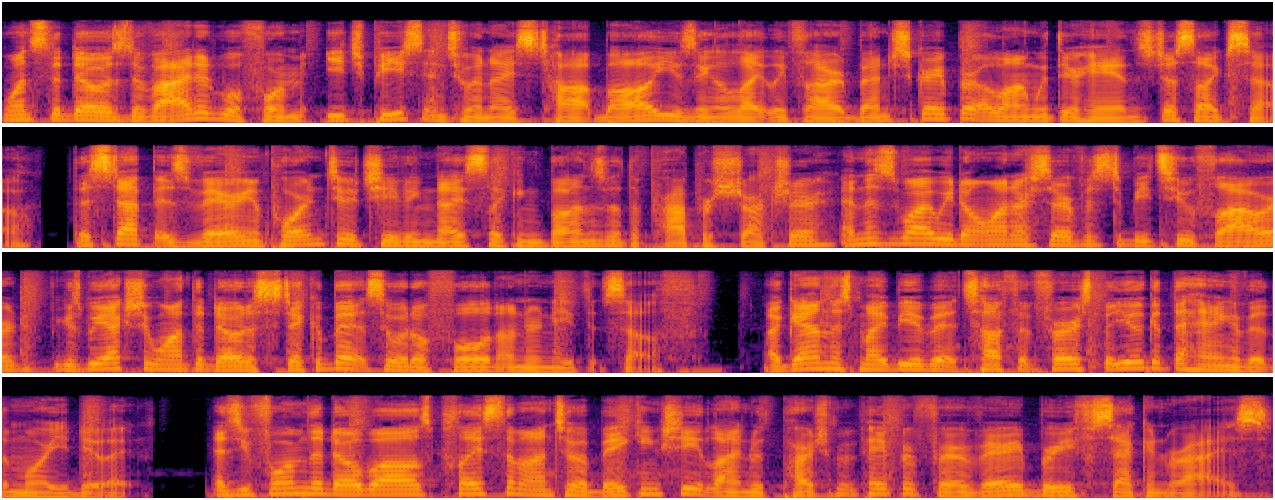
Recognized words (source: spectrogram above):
Once the dough is divided, we'll form each piece into a nice top ball using a lightly floured bench scraper along with your hands, just like so. This step is very important to achieving nice looking buns with a proper structure, and this is why we don't want our surface to be too floured, because we actually want the dough to stick a bit so it'll fold underneath itself. Again, this might be a bit tough at first, but you'll get the hang of it the more you do it. As you form the dough balls, place them onto a baking sheet lined with parchment paper for a very brief second rise.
